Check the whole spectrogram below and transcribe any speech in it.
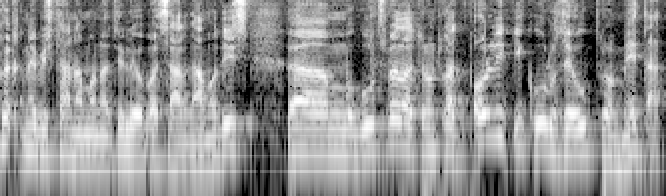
ქვეყნების თანამონაწილეობას არ გამოდის. გულწრფელად რომ თქვა პოლიტიკურზე უფრო მეტად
